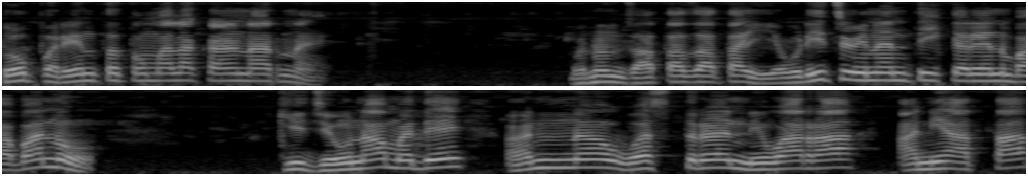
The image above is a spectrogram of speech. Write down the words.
तोपर्यंत तुम्हाला कळणार नाही. म्हणून जाता जाता एवढीच विनंती करेन बाबांनो की जीवनामध्ये अन्न वस्त्र निवारा आणि आता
